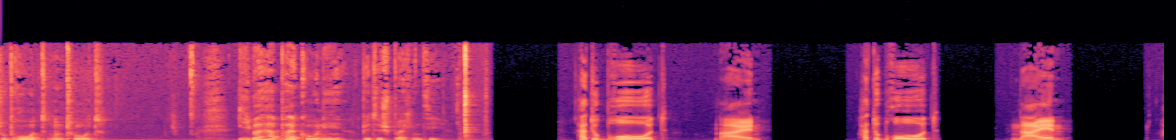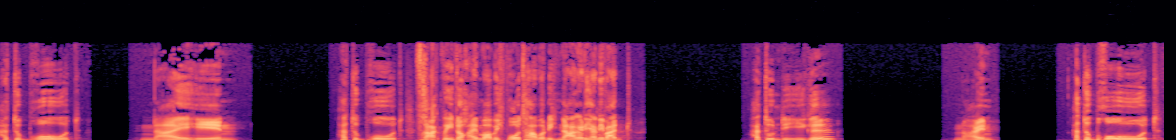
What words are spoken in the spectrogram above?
zu Brot und Tod. Lieber Herr Palconi, bitte sprechen Sie. Hat du Brot? Nein. Hat du Brot? Nein. Hat du Brot? Nein. Hat du Brot? Frag mich noch einmal, ob ich Brot habe und ich nagel dich an die Wand. Hat du Nägel? Nein. Hat du Brot?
